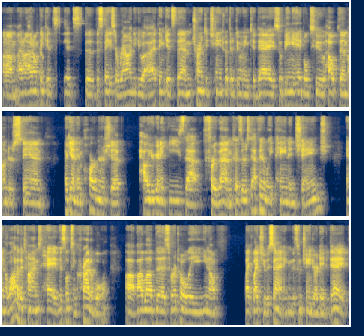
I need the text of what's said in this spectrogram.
Um, I don't I don't think it's it's the the space around you. I think it's them trying to change what they're doing today. So being able to help them understand again in partnership how you're going to ease that for them because there's definitely pain and change. And a lot of the times, hey, this looks incredible. Uh, I love this. We're totally, you know, like like she was saying, this would change our day to day.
